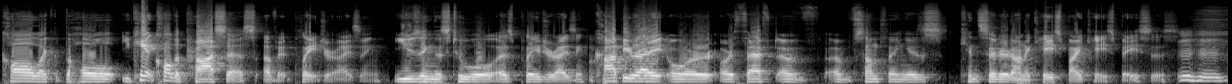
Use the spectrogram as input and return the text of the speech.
call like the whole you can't call the process of it plagiarizing using this tool as plagiarizing copyright or or theft of of something is considered on a case by case basis mm-hmm.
